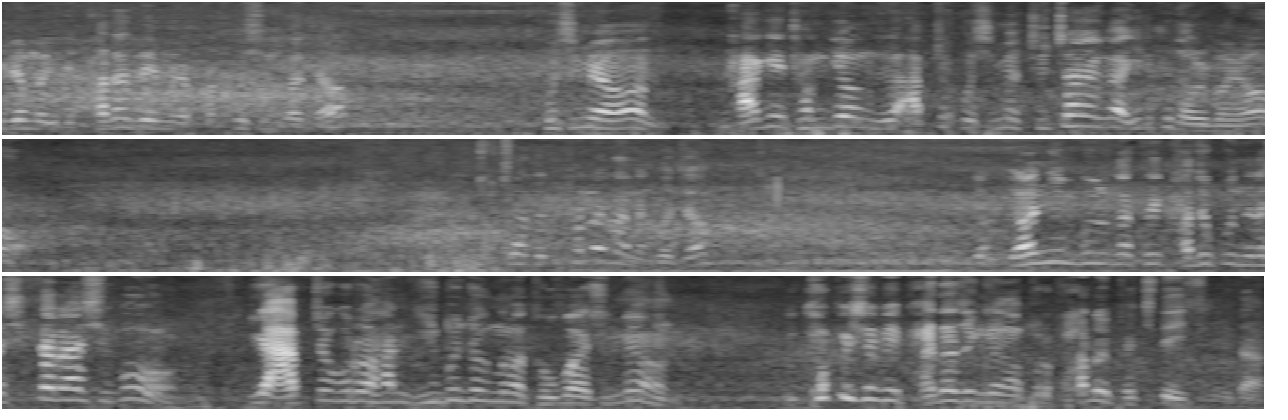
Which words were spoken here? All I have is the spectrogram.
이름을 이제 바다드림으로 바꾸신 거죠. 보시면 가게 전경 그 앞쪽 보시면 주차가 이렇게 넓어요. 주차도 편하다는 거죠. 여- 연인분 같은 가족분들은 식사를 하시고 이 앞쪽으로 한 2분 정도만 도보하시면 이 커피숍이 바다 전경 앞으로 바로 배치되어 있습니다.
